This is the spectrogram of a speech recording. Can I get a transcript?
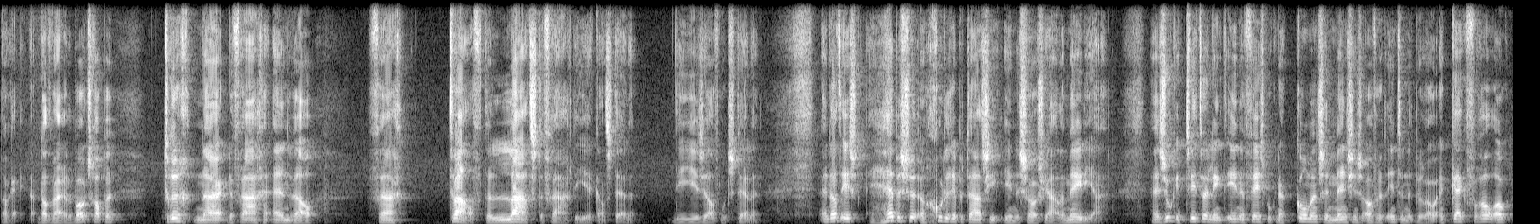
Oké, nou, dat waren de boodschappen. Terug naar de vragen en wel vraag 12, de laatste vraag die je kan stellen, die je jezelf moet stellen. En dat is, hebben ze een goede reputatie in de sociale media? Zoek in Twitter, LinkedIn en Facebook naar comments en mentions over het internetbureau. En kijk vooral ook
